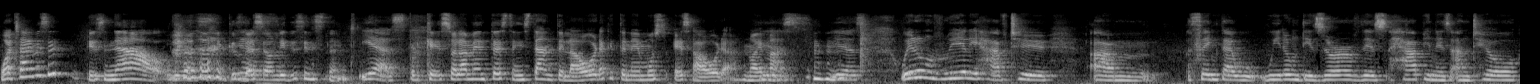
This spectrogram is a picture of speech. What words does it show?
what time is it? It's now. Because Yes. there's only this instant. Yes. Porque solamente este instante, la hora que tenemos es ahora, no hay más. Yes. yes. We don't really have to um, think that we don't deserve this happiness until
